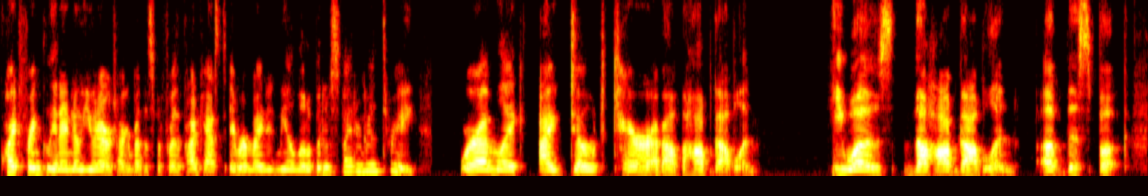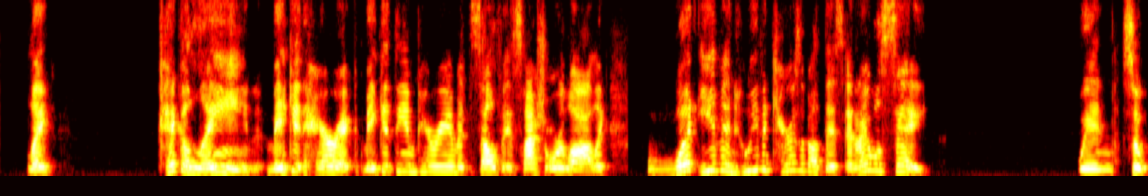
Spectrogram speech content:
quite frankly, and I know you and I were talking about this before the podcast, it reminded me a little bit of Spider-Man 3, where I'm like, I don't care about the hobgoblin. He was the hobgoblin of this book. Like, pick a lane, make it Herrick, make it the Imperium itself slash Orla. Like, what even who even cares about this? And I will say when so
